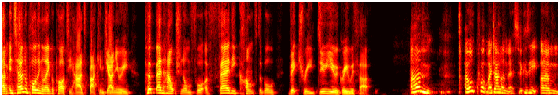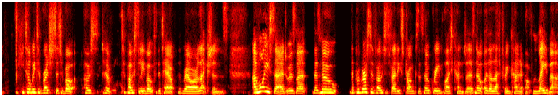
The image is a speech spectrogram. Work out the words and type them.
Um, internal polling the Labour Party had back in January put Ben Houchen on for a fairly comfortable victory. Do you agree with that? Um, I will quote my dad on this because he um he told me to register to vote post to, to postally vote for the mayoral elections. And what he said was that there's no the progressive vote is fairly strong because there's no green party candidate there's no other left-wing candidate apart from labour.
